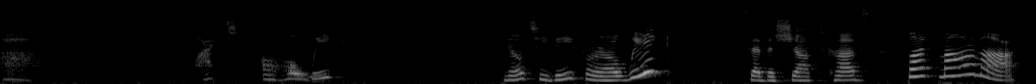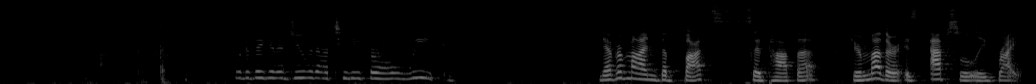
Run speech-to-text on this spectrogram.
what? A whole week? No TV for a week? said the shocked cubs. But, Mama, oh, what are they going to do without TV for a whole week? Never mind the buts, said Papa. Your mother is absolutely right.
